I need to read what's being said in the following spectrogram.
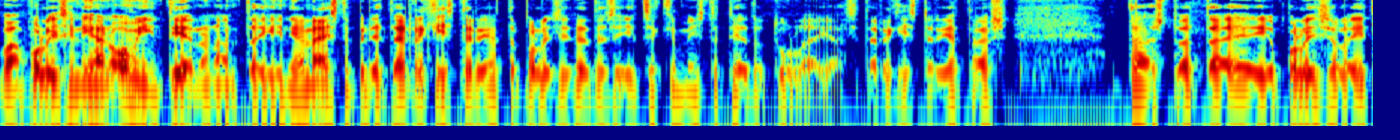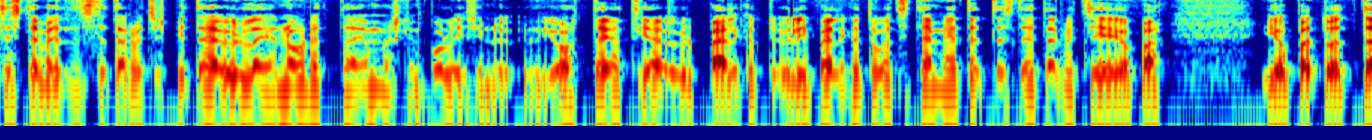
vaan poliisin ihan omiin tiedonantajiin. Ja näistä pidetään rekisteriä, jotta poliisi tietäisi itsekin, mistä tieto tulee. Ja sitä rekisteriä taas taas tuota, ei poliisi ole itse sitä mieltä, että sitä tarvitsisi pitää yllä ja noudattaa, ja myöskin poliisin johtajat ja ylipäälliköt, ylipäälliköt ovat sitä mieltä, että sitä ei tarvitse, ja jopa jopa tuota,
